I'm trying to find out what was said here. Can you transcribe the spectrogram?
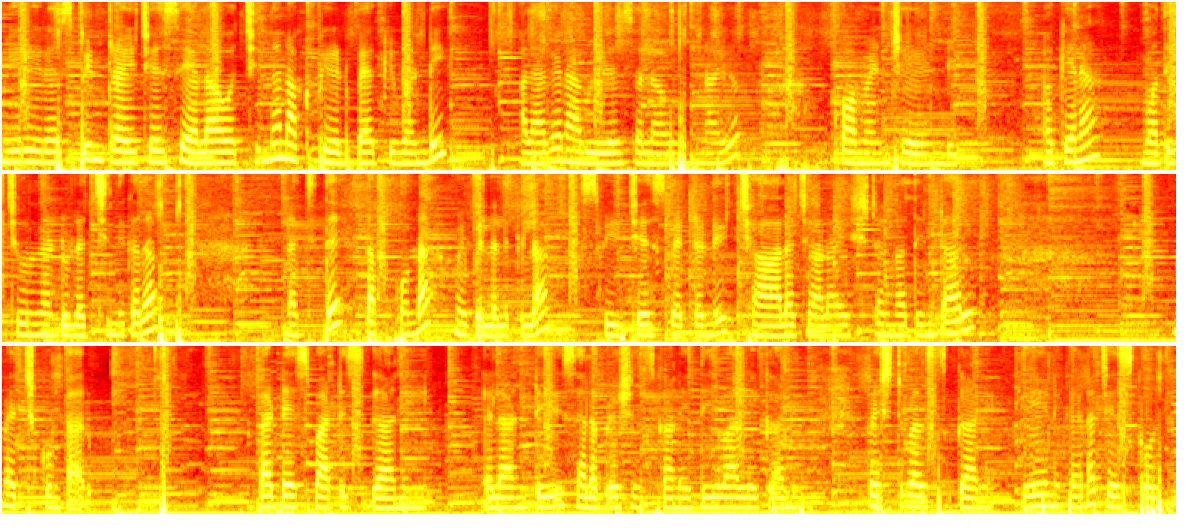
మీరు ఈ రెసిపీని ట్రై చేసి ఎలా వచ్చిందో నాకు ఫీడ్బ్యాక్ ఇవ్వండి. అలాగే నా వీడియోస్ ఎలా ఉంటున్నాయో కామెంట్ చేయండి. ఓకేనా? మొదటి చూడనట్టు నచ్చింది కదా? నచ్చితే తప్పకుండా మీ పిల్లలకి ఇలా స్వీట్ చేసి పెట్టండి. చాలా చాలా ఇష్టంగా తింటారు మెచ్చుకుంటారు. బర్త్డేస్ పార్టీస్ కానీ ఎలాంటి సెలబ్రేషన్స్ కానీ దీవాళీ కానీ ఫెస్టివల్స్ కానీ దేనికైనా చేసుకోవచ్చు.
